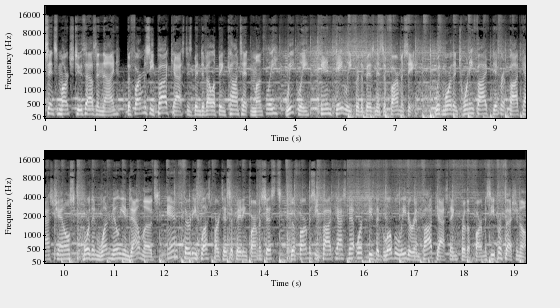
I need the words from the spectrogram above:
Since March 2009, the Pharmacy Podcast has been developing content monthly, weekly, and daily for the business of pharmacy. With more than 25 different podcast channels, more than 1 million downloads, and 30 plus participating pharmacists, the Pharmacy Podcast Network is the global leader in podcasting for the pharmacy professional.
